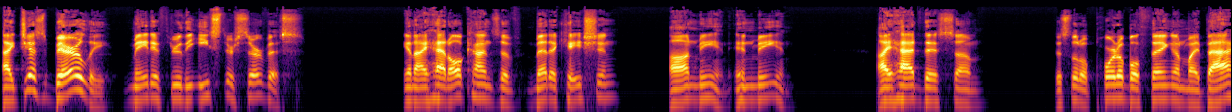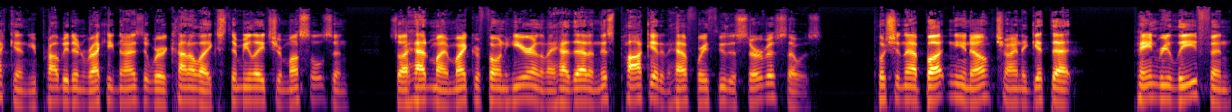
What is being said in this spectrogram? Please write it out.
I just barely made it through the Easter service. And I had all kinds of medication on me and in me. And I had this, um, this little portable thing on my back, and you probably didn't recognize it, where it kind of like stimulates your muscles. And so I had my microphone here, and then I had that in this pocket. And halfway through the service, I was pushing that button, you know, trying to get that pain relief. And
